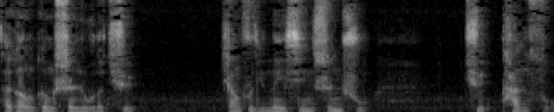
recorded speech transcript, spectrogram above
才可能更深入的去向自己内心深处去探索。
